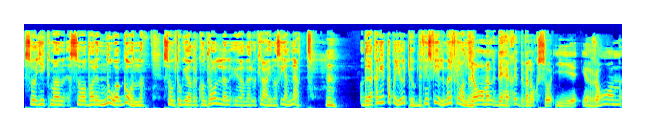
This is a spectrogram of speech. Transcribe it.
så, gick man, så var det någon som tog över kontrollen över Ukrainas elnät. Och det där kan ni hitta på YouTube, det finns filmer från det. Ja, men det här skedde väl också i Iran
